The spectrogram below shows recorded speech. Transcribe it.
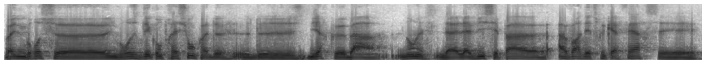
Bah, une grosse une grosse décompression quoi de, de se dire que bah non la, vie c'est pas avoir des trucs à faire c'est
